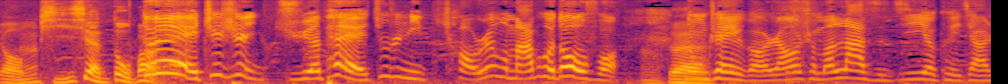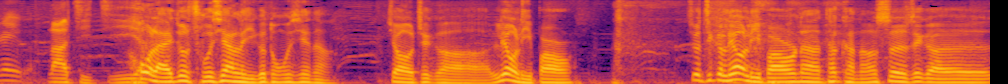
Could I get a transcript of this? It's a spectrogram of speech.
叫嗯郫县豆瓣儿。对，这是绝配，就是你炒任何麻婆豆腐弄对，这个，然后什么辣子鸡也可以加这个。辣鸡鸡后来就出现了一个东西呢，叫这个料理包。就这个料理包呢，它可能是这个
